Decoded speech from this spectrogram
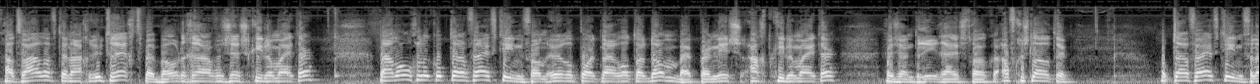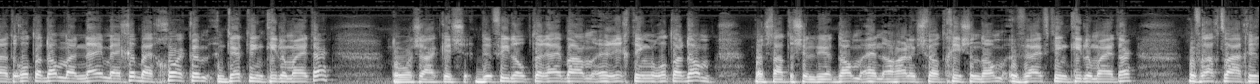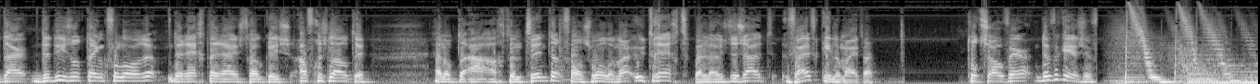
A12 Den Haag-Utrecht bij Bodegraven 6 kilometer. Na een ongeluk op de A15 van Europort naar Rotterdam bij Pernis 8 kilometer. Er zijn drie rijstroken afgesloten. Op de A15 vanuit Rotterdam naar Nijmegen bij Gorkum 13 kilometer. De oorzaak is de file op de rijbaan richting Rotterdam. Daar staat tussen Leerdam en Harningsveld-Giessendam 15 kilometer. Een vrachtwagen is daar de dieseltank verloren. De rechte rijstrook is afgesloten. En op de A28 van Zwolle naar Utrecht bij Leusden-Zuid 5 kilometer. Tot zover de verkeersinformatie.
